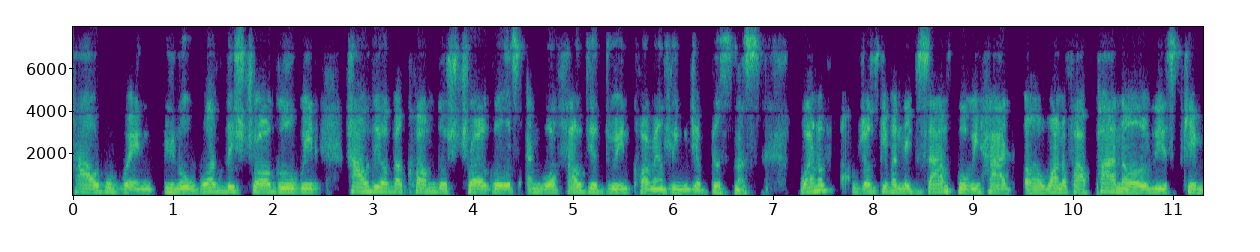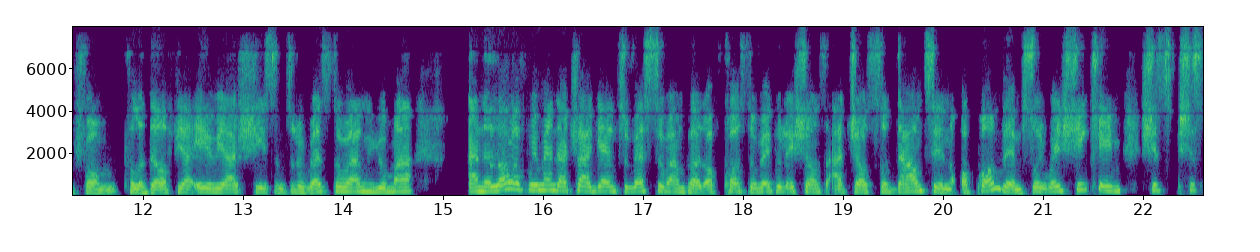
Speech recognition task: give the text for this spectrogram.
how they went, you know, what they struggle with, how they overcome those struggles, and what how they're doing currently with their business. One of I'll just give an example. We had uh, one of our panelists came from Philadelphia area. She's into the restaurant humor and a lot of women that try to get into restaurant, but of course the regulations are just so daunting upon them. So when she came, she's she's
